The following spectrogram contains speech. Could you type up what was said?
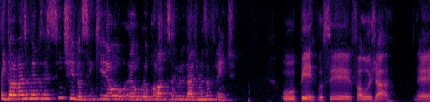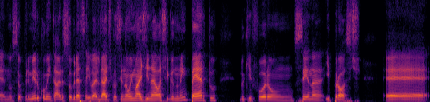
Então é mais ou menos nesse sentido, assim, que eu, eu, eu coloco essa rivalidade mais à frente. O P, você falou já é, no seu primeiro comentário sobre essa rivalidade que você não imagina ela chegando nem perto do que foram Senna e Prost. É,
